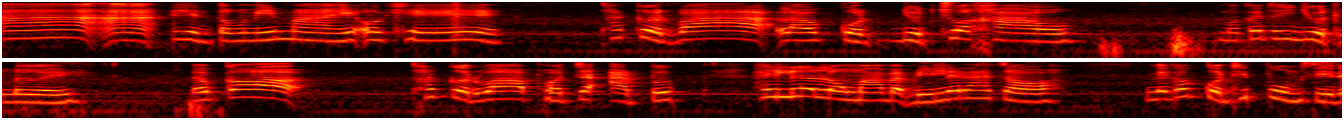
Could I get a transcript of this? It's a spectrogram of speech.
อ่าอ่าเห็นตรงนี้ไหมโอเค ถ้าเกิดว่าเรากดหยุดชั่วคราว มันก็จะหยุดเลย แล้วก็ถ้าเกิดว่าพอจะอัดปุ๊บ ให้เลื่อนลงมาแบบนี้เลื่อนหน้าจอ แล้วก็กดที่ปุ่มสีแ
